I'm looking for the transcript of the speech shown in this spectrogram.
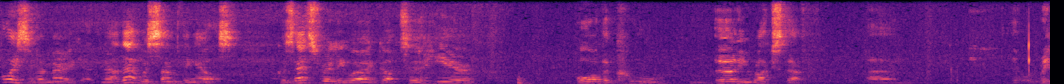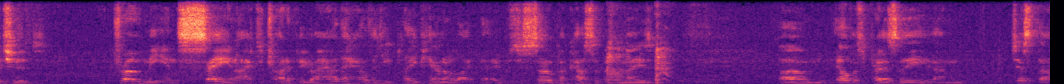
Voice of America, now that was something else because that's really where I got to hear all the cool early rock stuff. Um, Little Richard drove me insane. I had to try to figure out how the hell did he play piano like that. It was just so percussive and amazing. Um, Elvis Presley and just a,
